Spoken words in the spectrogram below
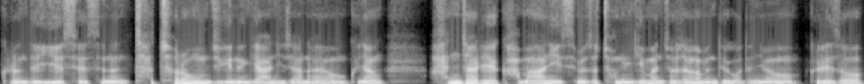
그런데 ESS는 차처럼 움직이는 게 아니잖아요. 그냥 한 자리에 가만히 있으면서 전기만 저장하면 되거든요. 그래서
